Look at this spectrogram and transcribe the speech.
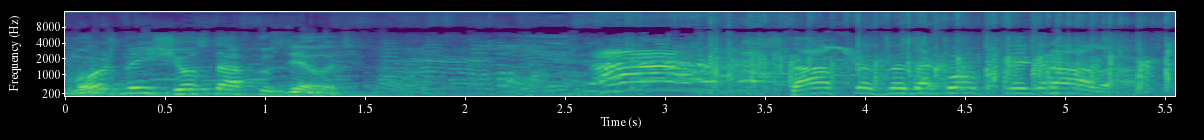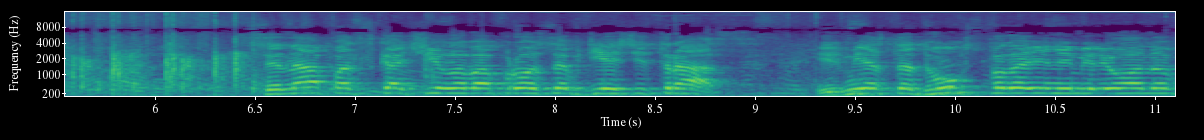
Можно еще ставку сделать. Ставка знатоков сыграла. Цена подскочила вопросов 10 раз. И вместо двух с половиной миллионов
